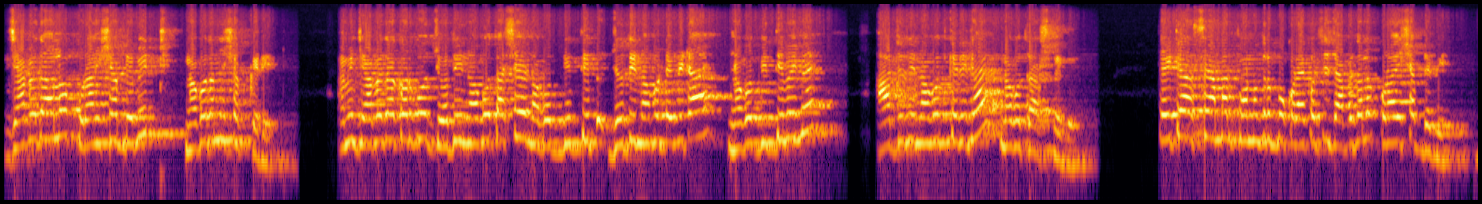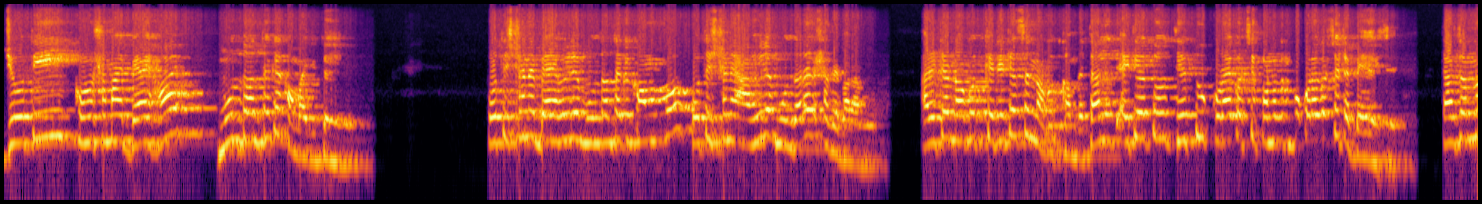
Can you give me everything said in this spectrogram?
জাবেদা হলো ক্রয় হিসাব ডেবিট নগদান হিসাব ক্রেডিট আমি জাবেদা করব যদি নগদ আসে, নগদ বৃদ্ধি, যদি নগদ ডেবিট হয়, নগদ বৃদ্ধি পাইবে। আর যদি নগদ ক্রেডিট হয়, নগদ হ্রাস পাইবে। এটা আছে আমার পণ্যদ্রব্য ক্রয় করছে জাবেদা হলো ক্রয় হিসাব দেবে। যদি কোনো সময় ব্যয় হয়, মূলধন থেকে কমাই দিতে হইবে প্রতিষ্ঠানে ব্যয় হইলে মূলধন থেকে কমাবো, প্রতিষ্ঠানে আয় হইলে মূলধনের সাথে বাড়াবো। আর এটা নগদ ক্রেডিট আছে, নগদ কমবে। তাহলে এটা তো যেহেতু ক্রয় করছি, পণ্যদ্রব্য ক্রয় করছে, এটা ব্যয় হয়েছে। তার জন্য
